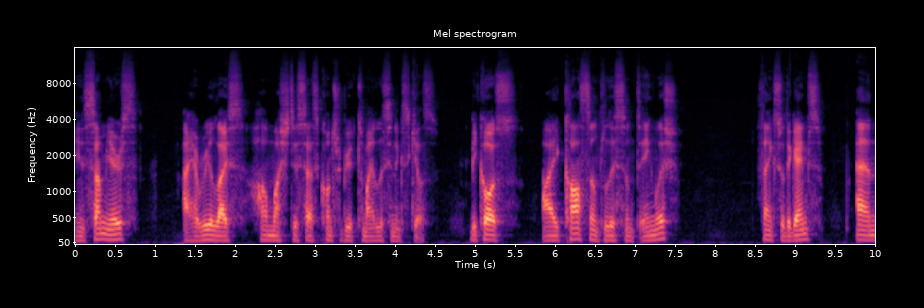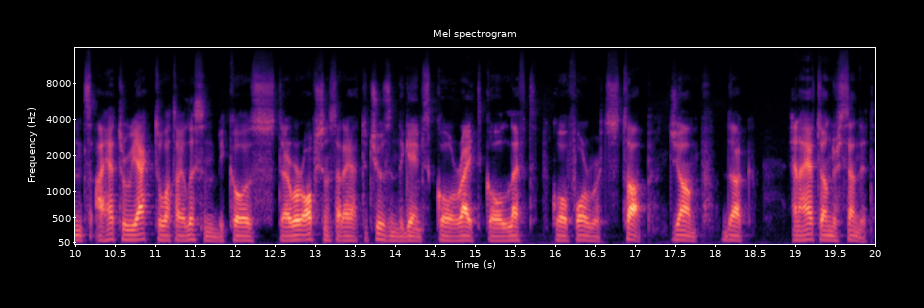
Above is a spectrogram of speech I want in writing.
in some years, I have realized how much this has contributed to my listening skills. Because I constantly listened to English, thanks to the games, and I had to react to what I listened because there were options that I had to choose in the games go right, go left, go forward, stop, jump, duck, and I had to understand it,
